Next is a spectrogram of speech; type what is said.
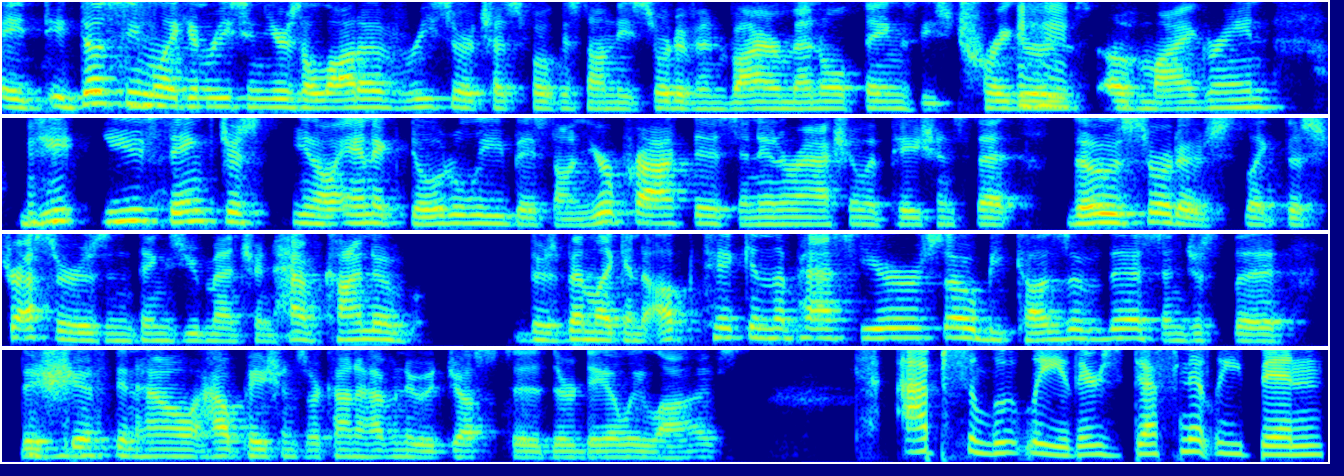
it, it does seem like in recent years, a lot of research has focused on these sort of environmental things, these triggers mm-hmm. of migraine. Mm-hmm. Do, you, do you think, just you know, anecdotally, based on your practice and interaction with patients, that those sort of like the stressors and things you mentioned have kind of there's been like an uptick in the past year or so because of this and just the the mm-hmm. shift in how how patients are kind of having to adjust to their daily lives absolutely there's definitely been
